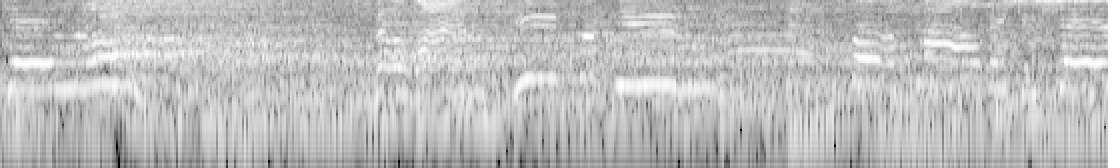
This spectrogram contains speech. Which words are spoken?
Room. The smell of wine and cheap perfume. For a smile, they can share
